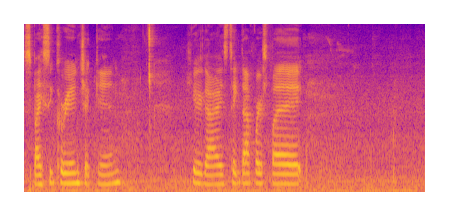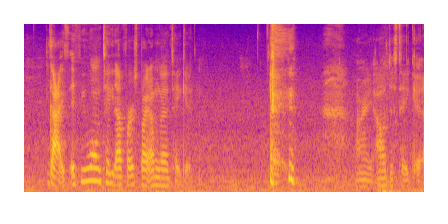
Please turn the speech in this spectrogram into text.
Spicy Korean chicken. Here, guys, take that first bite. Guys, if you won't take that first bite, I'm gonna take it. Alright, I'll just take it.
